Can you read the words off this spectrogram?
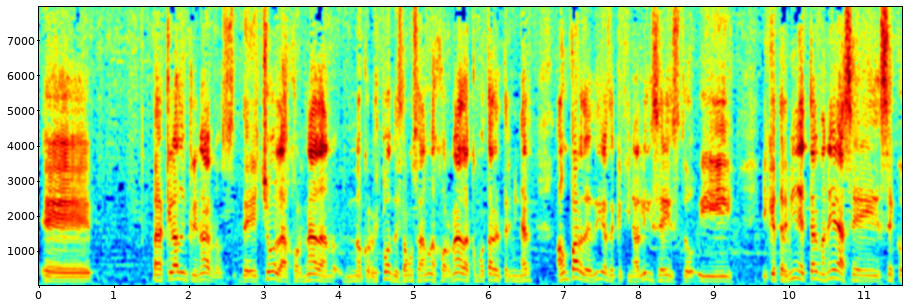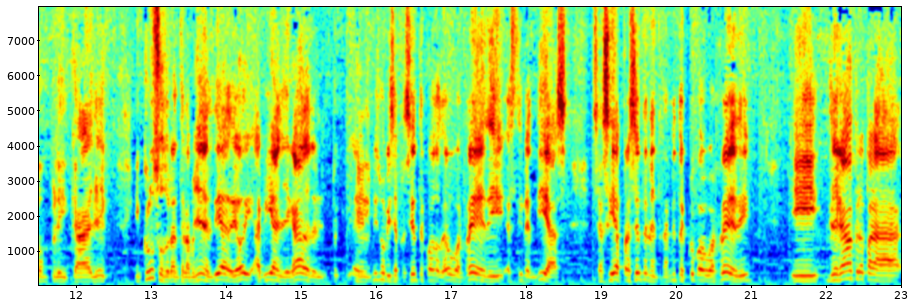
eh, para qué lado inclinarnos. De hecho, la jornada no, corresponde, estamos a una jornada como tal de terminar a un par de días de que finalice esto y, y que termine de tal manera se, se, complica. Incluso durante la mañana del día de hoy había llegado el, mismo vicepresidente cuadro de Over Ready, Steven Díaz, se hacía presente en el entrenamiento del club Over Ready y llegaba pero para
